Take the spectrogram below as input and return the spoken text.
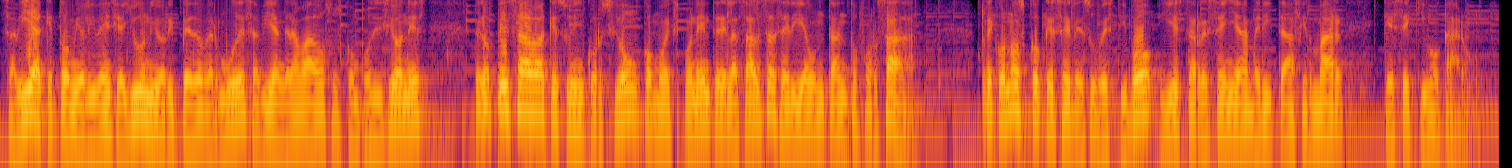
Sabía que Tommy Olivencia Jr. y Pedro Bermúdez habían grabado sus composiciones, pero pensaba que su incursión como exponente de la salsa sería un tanto forzada. Reconozco que se le subestimó y esta reseña amerita afirmar que se equivocaron.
